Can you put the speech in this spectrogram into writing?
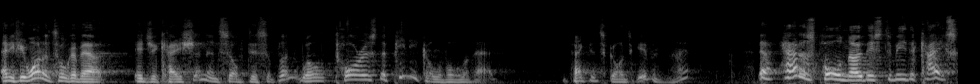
And if you want to talk about education and self discipline, well, Torah is the pinnacle of all of that. In fact, it's God's given, right? Now, how does Paul know this to be the case?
